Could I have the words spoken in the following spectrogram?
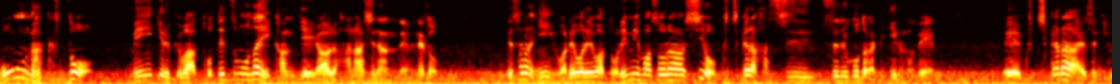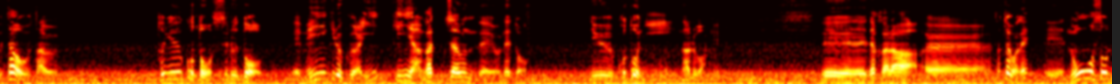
音楽と免疫力はとてつもない関係がある話なんだよねと。で、さらに我々はドレミファソラシを口から発しすることができるので、えー口から要するに歌を歌う。ということをすると、え免疫力が一気に上がっちゃうんだよね、ということになるわけ。えーだから、えー例えばね、えー脳卒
